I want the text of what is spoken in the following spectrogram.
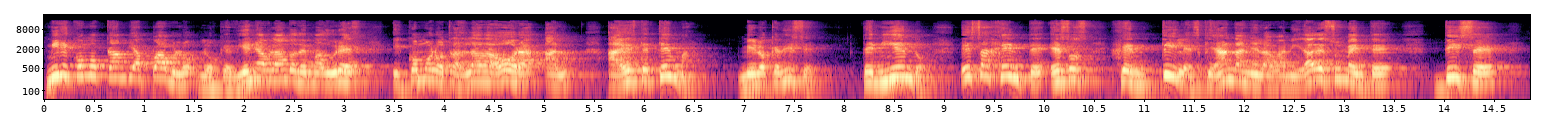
Mire cómo cambia Pablo lo que viene hablando de madurez y cómo lo traslada ahora a este tema. Mire lo que dice, teniendo esa gente, esos gentiles que andan en la vanidad de su mente, dice,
